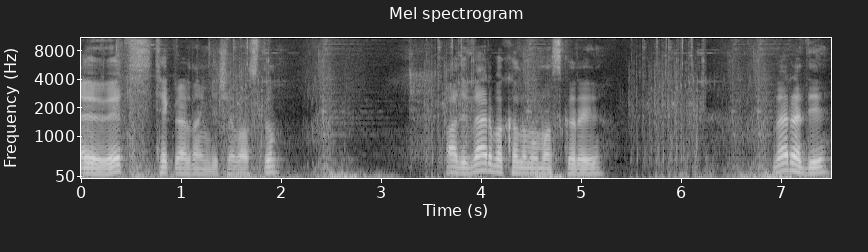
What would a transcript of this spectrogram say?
Evet. Tekrardan geçe bastım. Hadi ver bakalım o maskarayı. Ver hadi.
